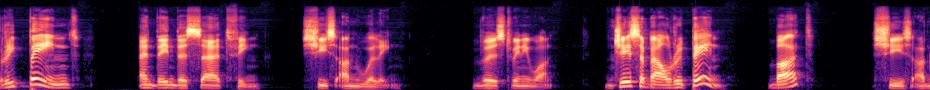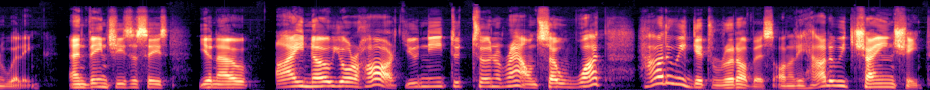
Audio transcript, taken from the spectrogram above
repent. And then the sad thing, she's unwilling. Verse 21. Jezebel, repent, but she's unwilling. And then Jesus says, You know, I know your heart. You need to turn around. So what how do we get rid of this, Annelie? How do we change it?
